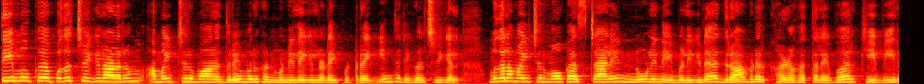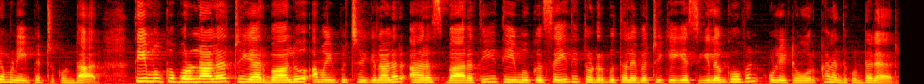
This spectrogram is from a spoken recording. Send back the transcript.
திமுக பொதுச் செயலாளரும் அமைச்சருமான துரைமுருகன் முன்னிலையில் நடைபெற்ற இந்த நிகழ்ச்சியில் முதலமைச்சர் மு ஸ்டாலின் நூலினை வெளியிட திராவிடர் கழக தலைவர் கி. வீரமணி பெற்றுக்கொண்டார் திமுக பொருளாளர் டி. ஆர். பாலு அமைப்பு செயலாளர் ஆர். எஸ். பாரதி திமுக செய்தி தொடர்பு தலைவர் டி. கே. எஸ். இளங்கோவன் உள்ளிட்டோர் கலந்து கொண்டனர்.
